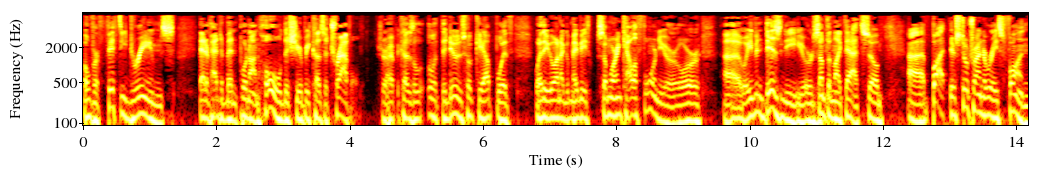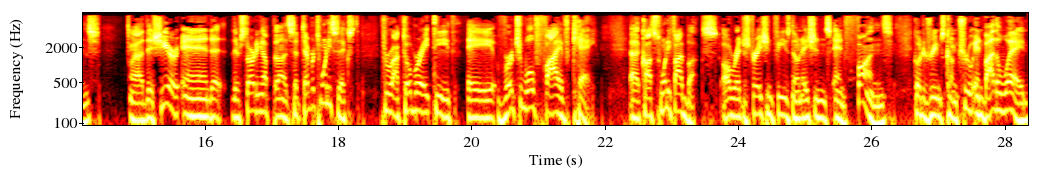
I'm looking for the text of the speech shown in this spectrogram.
over 50 dreams that have had to been put on hold this year because of travel. Sure. Right? Because what they do is hook you up with whether you want to go maybe somewhere in California or, uh, or even Disney or something like that. So, uh, but they're still trying to raise funds uh, this year, and uh, they're starting up uh, September 26th through October 18th a virtual 5K. Uh, costs 25 bucks. All registration fees, donations, and funds go to Dreams Come True. And by the way,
